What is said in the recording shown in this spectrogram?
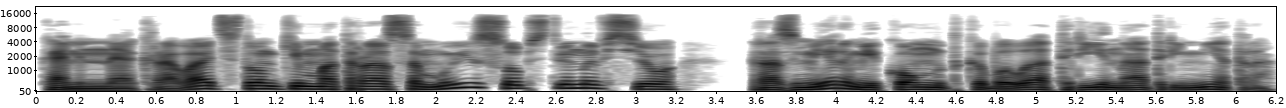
каменная кровать с тонким матрасом и, собственно, все. Размерами комнатка была 3 на 3 метра,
